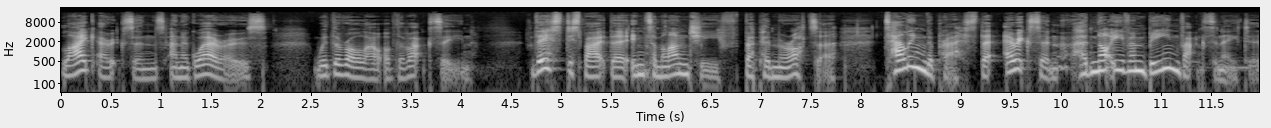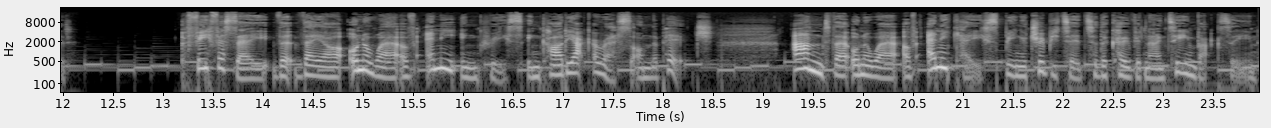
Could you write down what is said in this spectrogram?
like Eriksen's and Aguero's, with the rollout of the vaccine. This despite the Inter Milan chief, Beppe Marotta, telling the press that Eriksen had not even been vaccinated. FIFA say that they are unaware of any increase in cardiac arrests on the pitch, and they're unaware of any case being attributed to the COVID 19 vaccine.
